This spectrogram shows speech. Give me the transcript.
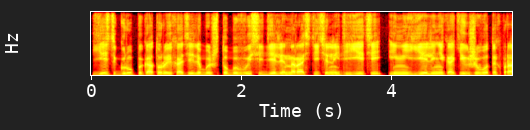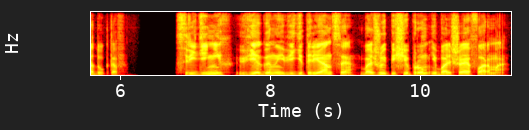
Есть группы, которые хотели бы, чтобы вы сидели на растительной диете и не ели никаких животных продуктов. Среди них веганы, вегетарианцы, большой пищепром и большая фарма.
